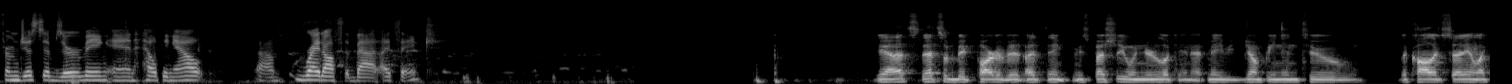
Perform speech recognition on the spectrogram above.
from just observing and helping out um, right off the bat i think. Yeah, that's that's a big part of it. I think, especially when you're looking at maybe jumping into the college setting, like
